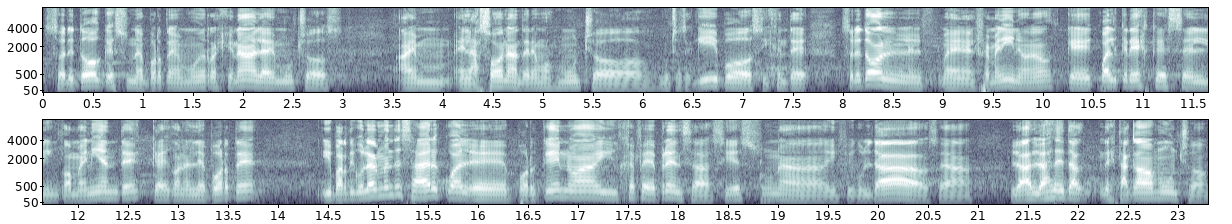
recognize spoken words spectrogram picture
sobre todo que es un deporte muy regional, hay muchos, en la zona tenemos muchos, muchos equipos y gente, sobre todo en el, en el femenino, ¿no? Que, ¿Cuál crees que es el inconveniente que hay con el deporte? Y particularmente saber cuál, eh, por qué no hay jefe de prensa, si es una dificultad, o sea, lo, has destacado mucho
